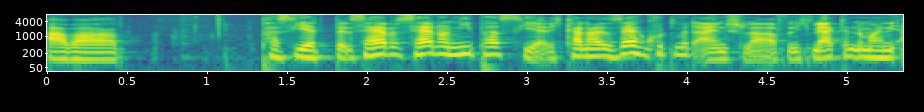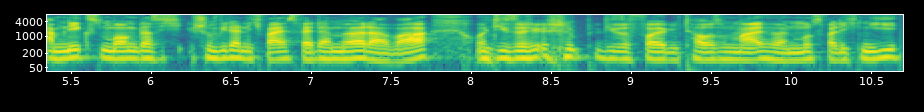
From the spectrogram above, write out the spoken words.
Aber passiert, bisher, bisher noch nie passiert. Ich kann da sehr gut mit einschlafen. Ich merke dann immer am nächsten Morgen, dass ich schon wieder nicht weiß, wer der Mörder war und diese, diese Folgen tausendmal hören muss, weil ich nie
